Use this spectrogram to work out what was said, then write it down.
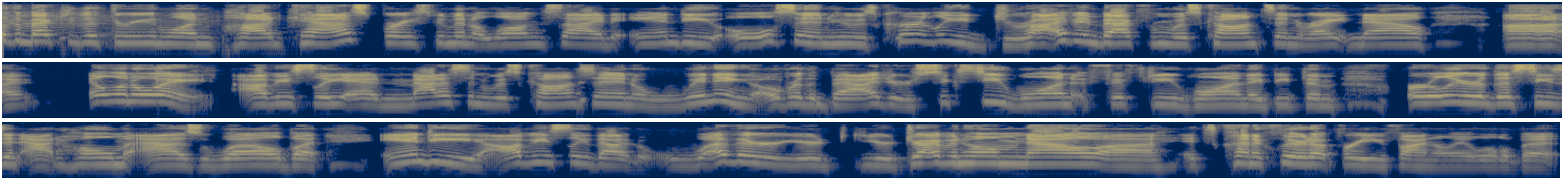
Welcome back to the three and one podcast. Bryce Beeman alongside Andy Olson, who is currently driving back from Wisconsin right now. Uh, Illinois, obviously, at Madison, Wisconsin, winning over the Badgers 61 51. They beat them earlier this season at home as well. But Andy, obviously, that weather, you're you're driving home now. Uh, it's kind of cleared up for you finally a little bit.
